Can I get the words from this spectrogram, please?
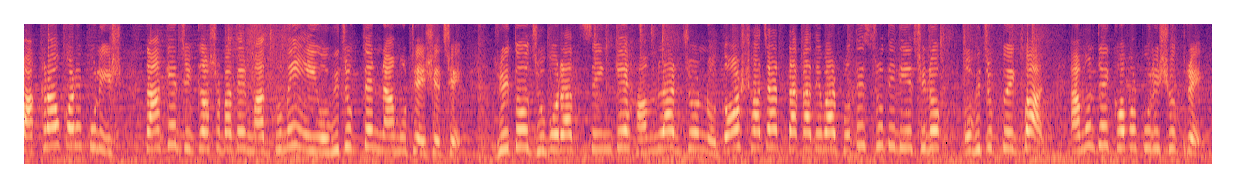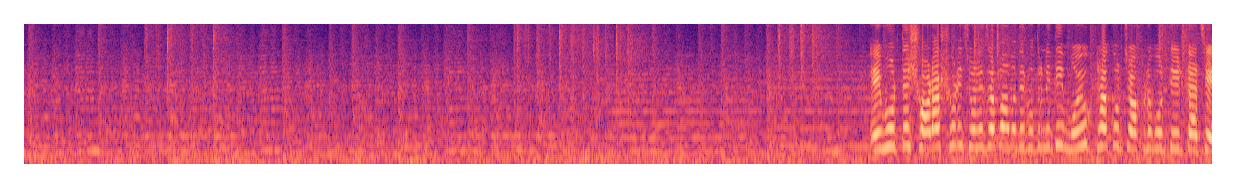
পাকড়াও করে পুলিশ, তাকে জিজ্ঞাসাবাদের মাধ্যমে এই অভিযুক্তের নাম উঠে এসেছে। ধৃত যুবরাজ সিংকে হামলার জন্য দশ হাজার টাকা দেওয়ার প্রতিশ্রুতি দিয়েছিল অভিযুক্ত ইকবাল, এমনটাই খবর পুলিশ সূত্রে। এই মুহূর্তে সরাসরি চলে যাব আমাদের প্রতিনিধি ময়ূক ঠাকুর চক্রবর্তীর কাছে।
